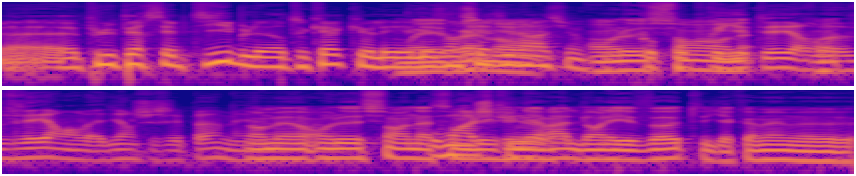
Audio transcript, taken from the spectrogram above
euh, plus perceptible, en tout cas que les, Ouais, les anciennes vraiment. générations. On le sent. copropriétaire on- vert, on va dire, je sais pas. Mais, Non, mais on le sent en assemblée HQE. Dans les votes. Il y a quand même euh,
